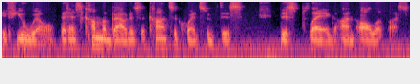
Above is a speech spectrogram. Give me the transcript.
if you will, that has come about as a consequence of this, this plague on all of us.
